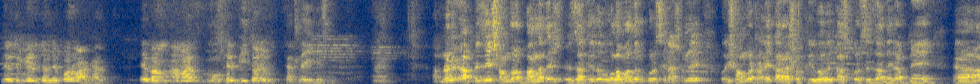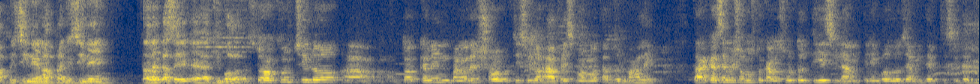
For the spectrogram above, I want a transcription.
যেহেতু মেরুদণ্ডে বড় আঘাত এবং আমার মুখের ভিতরেও থেতলাই গেছে। হ্যাঁ। আপনার আপনি যে বাংলাদেশ জাতীয়তা ওলামা দল করেছেন আসলে ওই সংগঠনে কারা সক্রিয়ভাবে কাজ করছে যাদের আপনি আপনি চিনেন আপনাকে চিনে তাদের কাছে কি আছে? তখন ছিল তৎকালীন বাংলাদেশের সভাপতি ছিল হাফেজ মোহাম্মদ আব্দুল মালিক। তার কাছে আমি সমস্ত কাগজপত্র দিয়েছিলাম। তিনি বলল যে, আমি দেখতেছি, দেখব।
